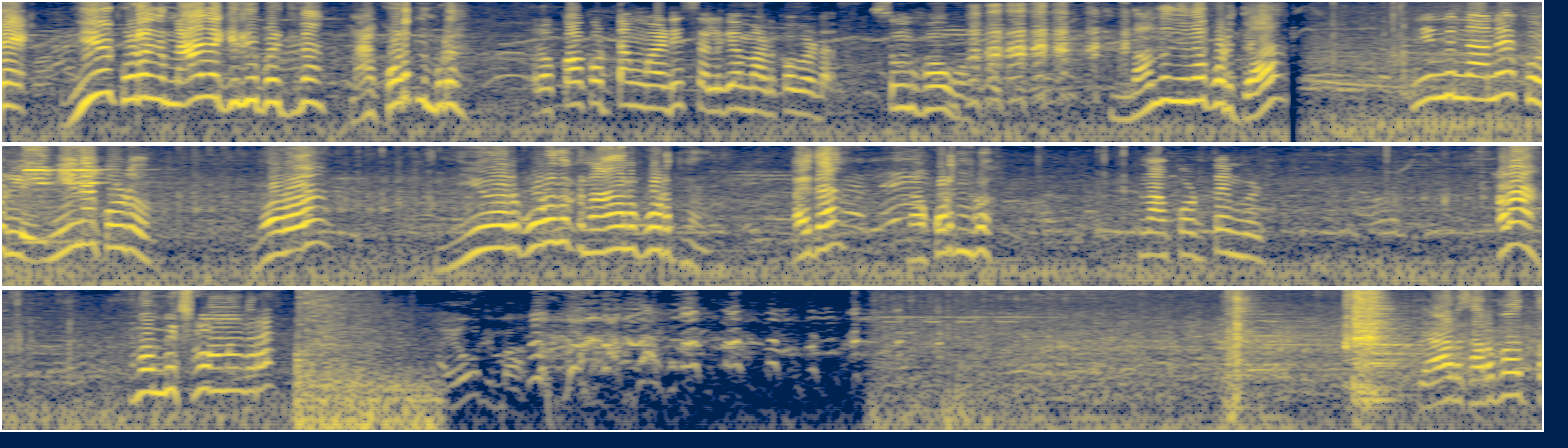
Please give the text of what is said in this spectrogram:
ಏ ನೀ ಕೊಡಂಗ ನಾನೇ ಗಿಲಿ ಬರ್ತೀನಿ ನಾ ಕೊಡ್ತೀನಿ ಬಿಡು. ರೊಕ್ಕ ಕೊಟ್ಟಂಗ ಮಾಡಿ ಸಲಿಗೆ ಮಾಡ್ಕೋಬೇಡ. ಸುಮ್ ಹೋಗು. ನಂದು ನೀನೇ ಕೊಡ್ತಾ ನಿಂದು ನಾನೇ ಕೊಡ್ಲಿ ನೀನೇ ಕೊಡು. ನೋಡ ನೀನಾರು ಕೊಡೋದಕ್ಕೆ ನಾನು ಕೊಡ್ತೀನಿ. ಆಯ್ತಾ? ನಾ ಕೊಡ್ತೀನಿ ಬಿಡು. ನಾ ಕೊಡ್ತೇನೆ ಬಿಡು. ಅಣ್ಣ ಅಮ್ಮ ಮಿಕ್ಸ್ ಕೊಡೋಣಂಗಾರ ಎರಡು ಸರ್ಬತ್ತ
